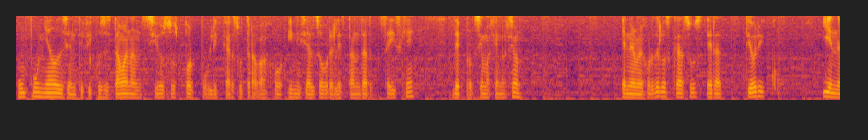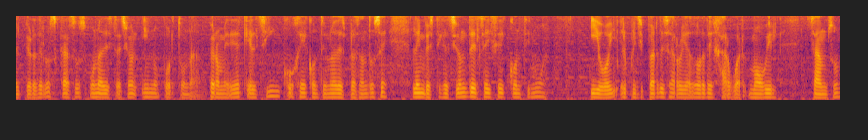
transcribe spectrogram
un puñado de científicos estaban ansiosos por publicar su trabajo inicial sobre el estándar 6G de próxima generación. En el mejor de los casos era teórico y en el peor de los casos una distracción inoportuna, pero a medida que el 5G continúa desplazándose, la investigación del 6G continúa y hoy el principal desarrollador de hardware móvil, Samsung,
